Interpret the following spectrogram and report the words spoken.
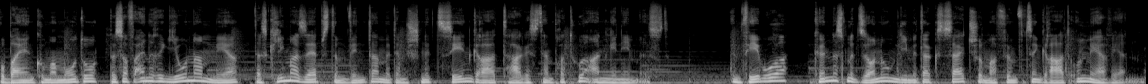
wobei in Kumamoto bis auf eine Region am Meer das Klima selbst im Winter mit im Schnitt 10 Grad Tagestemperatur angenehm ist. Im Februar können es mit Sonne um die Mittagszeit schon mal 15 Grad und mehr werden.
